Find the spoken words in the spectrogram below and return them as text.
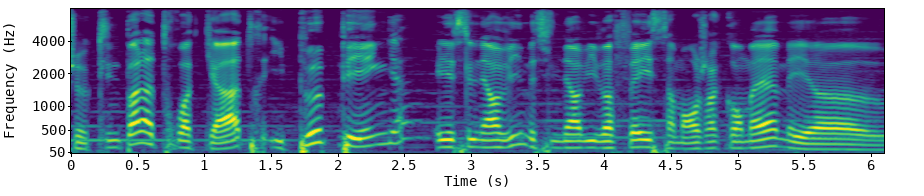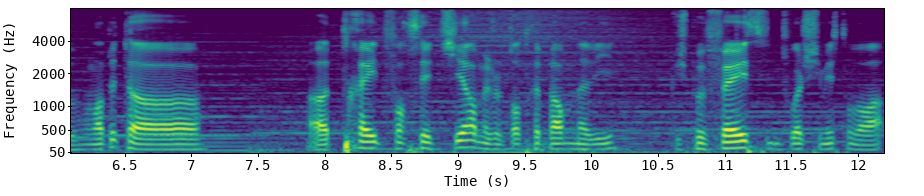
Je clean pas la 3-4, il peut ping et laisser le nervi, mais si le nervi va face ça m'arrangera quand même et euh, on va peut-être euh, euh, trade forcer tir mais je le tenterai pas à mon avis. Puis je peux face, une toile chimiste on verra.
